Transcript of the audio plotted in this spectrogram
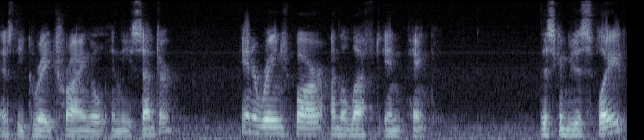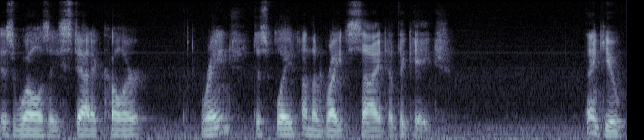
as the gray triangle in the center, and a range bar on the left in pink. This can be displayed as well as a static color range displayed on the right side of the gauge. Thank you.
